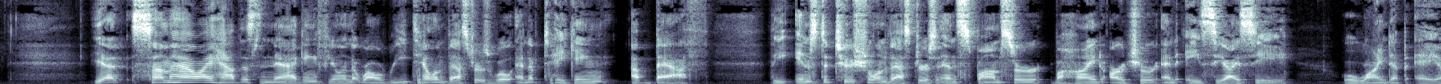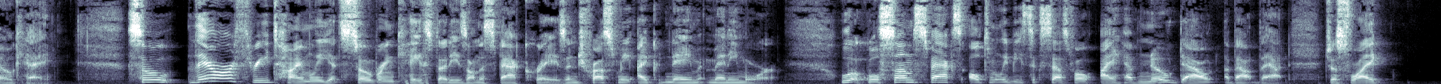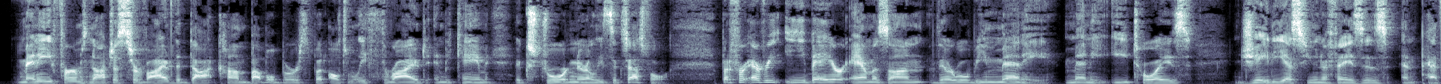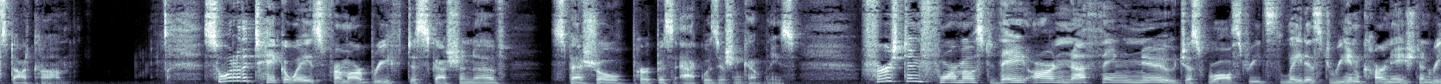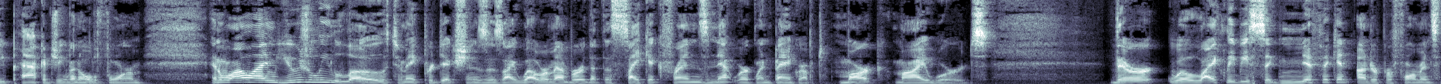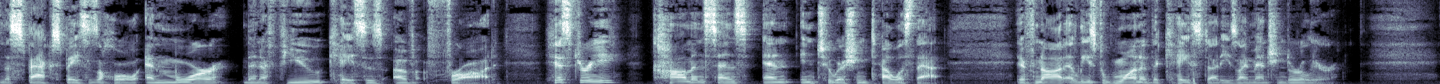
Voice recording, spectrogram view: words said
Yet somehow I have this nagging feeling that while retail investors will end up taking a bath, the institutional investors and sponsor behind Archer and ACIC will wind up A-OK. So there are three timely yet sobering case studies on the SPAC craze, and trust me, I could name many more. Look, will some SPACs ultimately be successful? I have no doubt about that. Just like Many firms not just survived the dot com bubble burst, but ultimately thrived and became extraordinarily successful. But for every eBay or Amazon, there will be many, many eToys, JDS Uniphases, and Pets.com. So, what are the takeaways from our brief discussion of special purpose acquisition companies? First and foremost, they are nothing new, just Wall Street's latest reincarnation and repackaging of an old form. And while I'm usually loath to make predictions, as I well remember that the Psychic Friends Network went bankrupt, mark my words. There will likely be significant underperformance in the SPAC space as a whole and more than a few cases of fraud. History, common sense, and intuition tell us that if not at least one of the case studies I mentioned earlier.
